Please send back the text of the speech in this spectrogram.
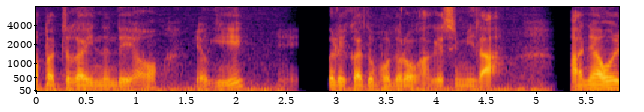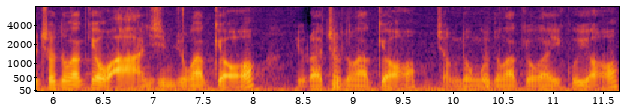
아파트가 있는데요. 여기 예, 거래가도 보도록 하겠습니다. 안야울 초등학교와 안심중학교, 유라초등학교, 정동고등학교가 있고요.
